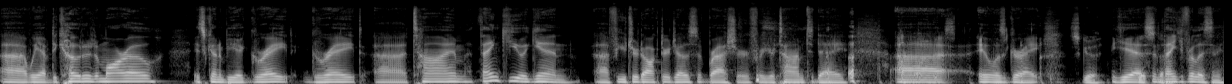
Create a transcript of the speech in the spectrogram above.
Uh, we have Dakota tomorrow. It's going to be a great, great uh, time. Thank you again, uh, future Dr. Joseph Brasher, for your time today. Uh, it was great. It's good. Yes, Good and thank you for listening.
